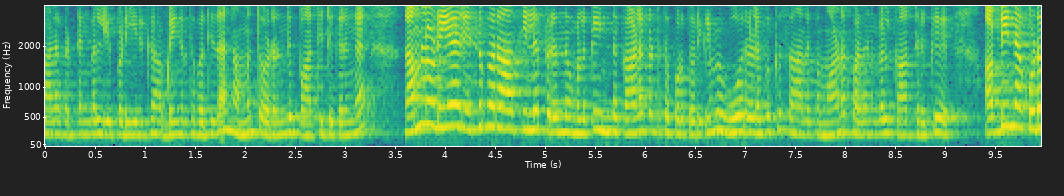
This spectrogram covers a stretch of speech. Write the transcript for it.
காலகட்டங்கள் எப்படி இருக்குது அப்படிங்கிறத பற்றி தான் நம்ம தொடர்ந்து பார்த்துட்டு இருக்கிறோங்க. நம்மளுடைய ரிஷப ராசியில் பிறந்தவங்களுக்கு இந்த காலகட்டத்தை பொறுத்த வரைக்கும் ஓரளவுக்கு சாதகமான பலன்கள் காத்திருக்கு. அப்படின்னா கூட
